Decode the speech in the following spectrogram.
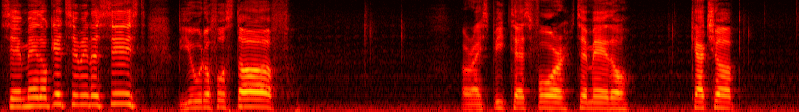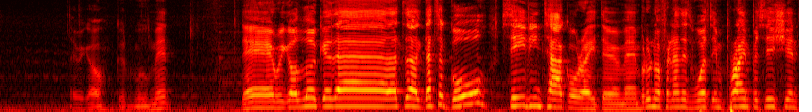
Semedo gets him an assist. Beautiful stuff. All right, speed test for Semedo. Catch up. There we go. Good movement. There we go. Look at that. That's a that's a goal saving tackle right there, man. Bruno Fernandes was in prime position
